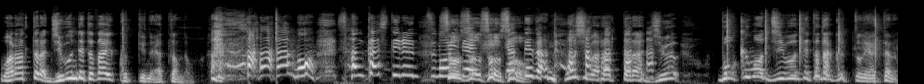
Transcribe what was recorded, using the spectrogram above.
笑ったら自分で叩くっていうのやってたんだもん。あ、もう参加してるつもりでやってたんだ。もし笑ったら自分僕も自分で叩くってのやってたの。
